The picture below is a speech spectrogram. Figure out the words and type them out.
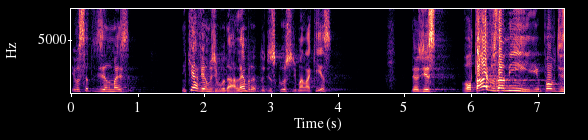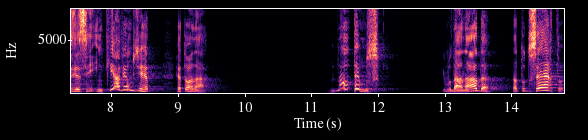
E você está dizendo, mas em que havemos de mudar? Lembra do discurso de Malaquias? Deus diz, voltai-vos a mim. E o povo dizia assim, em que havemos de retornar? Não temos que mudar nada, está tudo certo.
